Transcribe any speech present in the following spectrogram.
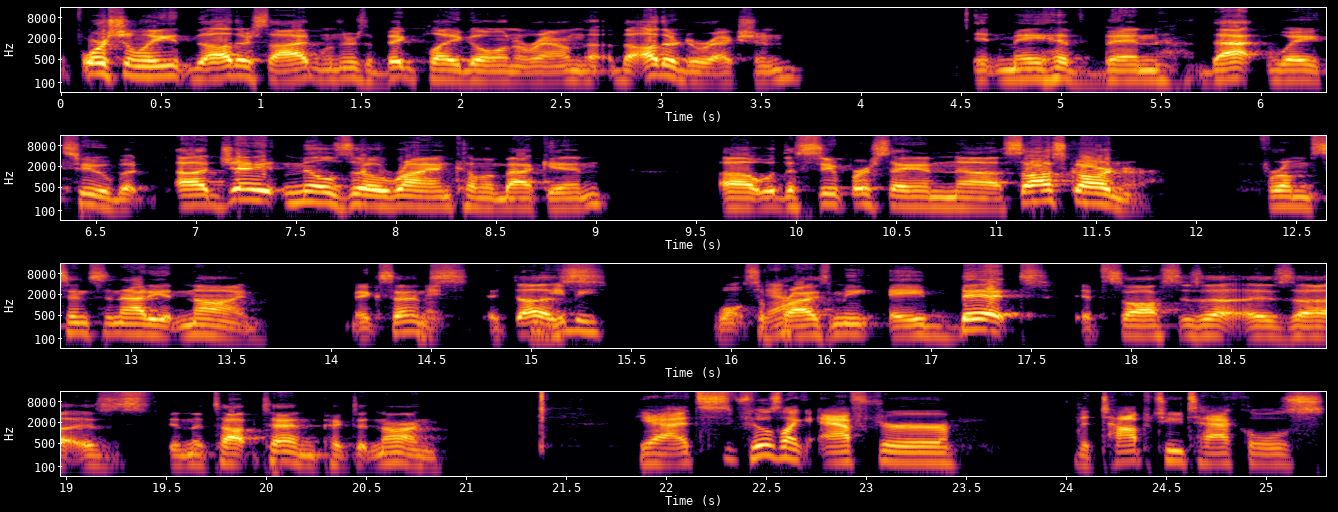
unfortunately the other side when there's a big play going around the, the other direction. It may have been that way too. But uh, Jay Milzo Ryan coming back in uh, with the super saying uh, Sauce Gardner from Cincinnati at nine Makes sense. Maybe. It does. Maybe. Won't surprise yeah. me a bit if Sauce is a, is a, is in the top ten, picked at nine. Yeah, it feels like after the top two tackles,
